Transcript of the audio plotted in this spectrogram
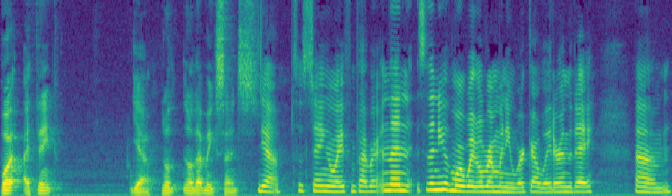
but I think, yeah, no, no, that makes sense. Yeah, so staying away from fiber, and then so then you have more wiggle room when you work out later in the day. Um,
